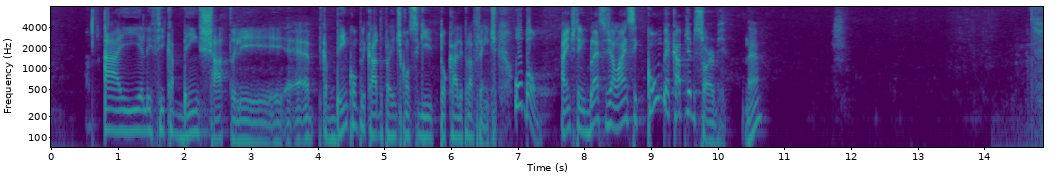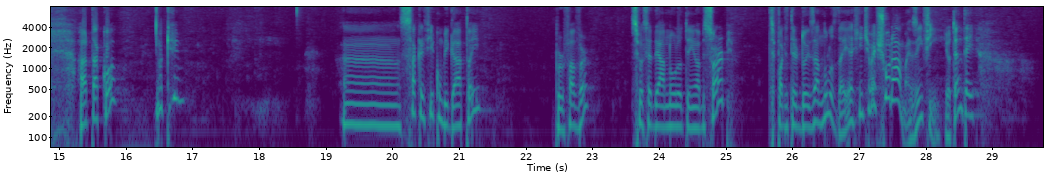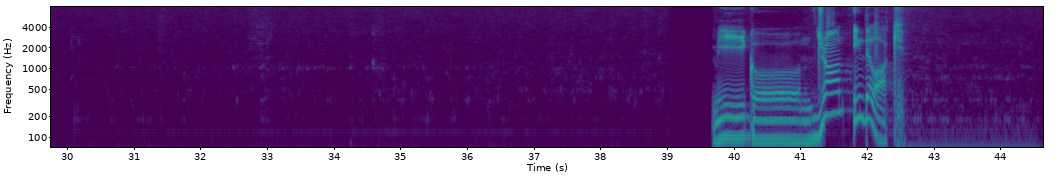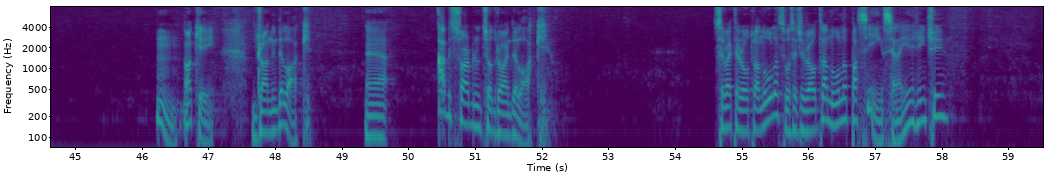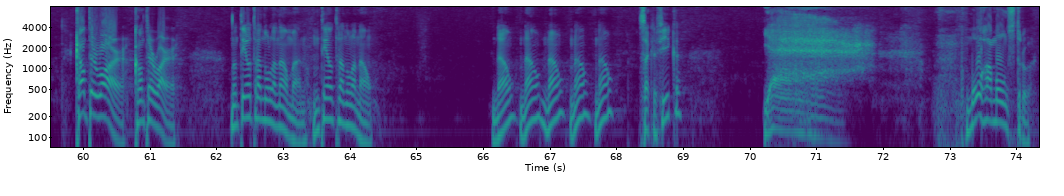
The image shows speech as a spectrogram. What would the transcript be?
aí ele fica bem chato, ele é, é, fica bem complicado pra gente conseguir tocar ele pra frente. O bom, a gente tem Blessed Alliance com backup de Absorb, né? Atacou? Ok. Sacrifica um bigato aí. Por favor. Se você der anula, eu tenho absorbe. Você pode ter dois anulos, daí a gente vai chorar, mas enfim, eu tentei. Migo. Drawn in the lock. Hum, ok. Drawn in the lock. É, absorve no seu draw in the lock. Você vai ter outro anula. Se você tiver outro anula, paciência, né? A gente. Counter War! Counter War! Não tem outra anula, não, mano. Não tem outra anula, não. Não, não, não, não, não. Sacrifica. Yeah! Morra, monstro!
